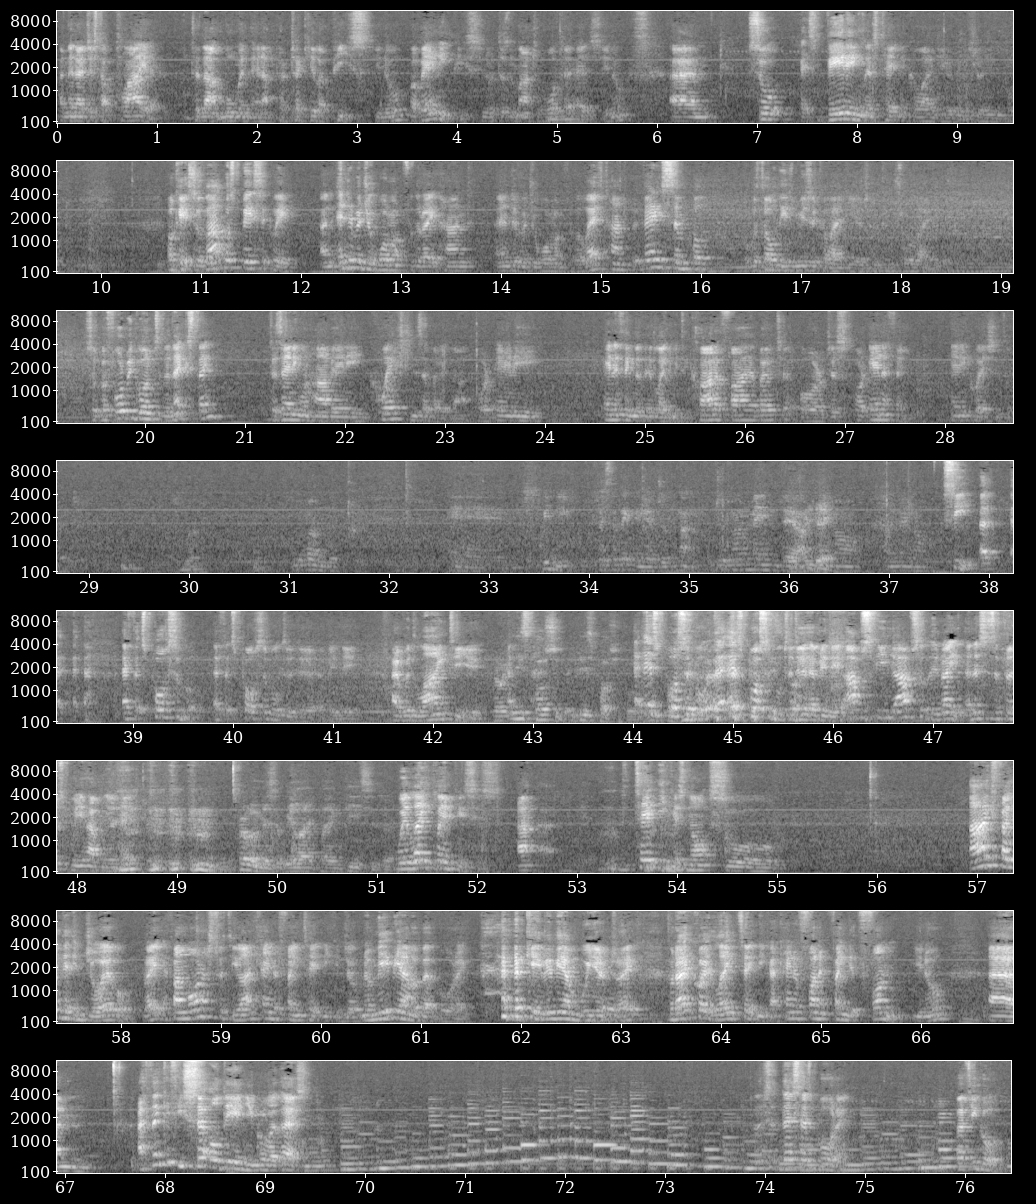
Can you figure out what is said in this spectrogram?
and then I just apply it to that moment in a particular piece, you know, of any piece, you know, it doesn't matter what it is, you know. Um, so it's varying this technical idea which is really important. Okay, so that was basically an individual warm-up for the right hand, an individual warm-up for the left hand, but very simple, but with all these musical ideas and control ideas. So before we go on to the next thing, does anyone have any questions about that, or any anything that they'd like me to clarify about it, or just or anything? Any questions about it? Domanda. Eh, quindi questa tecnica giornal- giornalmente almeno, almeno See, uh, uh, if it's possible, if it's possible to do it every day, I would lie to you. No, it is possible. It is possible. It is possible. it is possible to do it every day. Absolutely, absolutely right. And this is a principle you have in your head. The problem is that we like playing pieces. don't We like playing pieces. Uh, the technique is not so. I find it enjoyable, right? If I'm honest with you, I kind of find technique enjoyable. Now, maybe I'm a bit boring. okay, maybe I'm weird, right? But I quite like technique. I kind of find it fun, you know? Um, I think if you sit all day and you go like this, this, is boring. But if you go,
